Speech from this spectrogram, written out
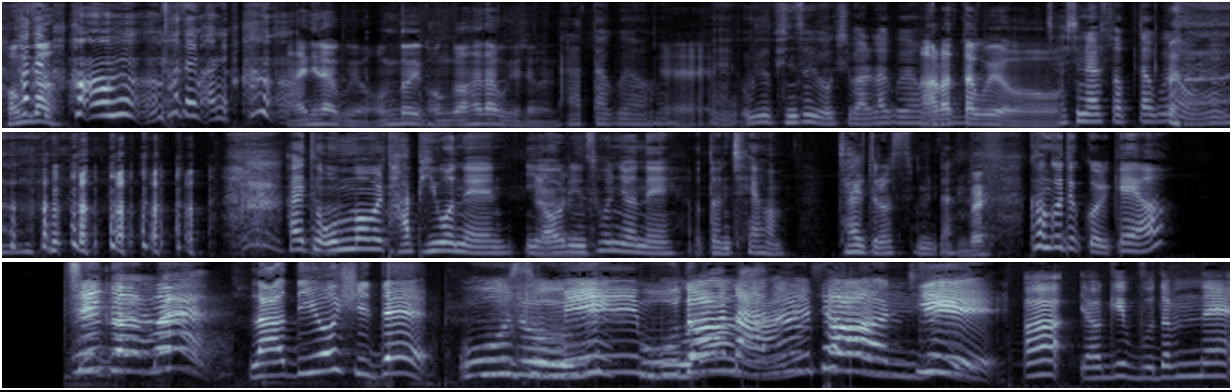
건강 허, 사장님 아니 허. 아니라고요. 엉덩이 건강하다고요, 저는. 알았다고요. 예. 네, 우유 빈속이 먹지 말라고요. 알았다고요. 자신할 수 없다고요. 하여튼 온몸을 다 비워낸 이 네. 어린 소년의 어떤 체험 잘 들었습니다. 네. 광고 듣고 올게요. 지금은 라디오 시대 웃음이 묻어나는 편지. 아, 여기 묻었네.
